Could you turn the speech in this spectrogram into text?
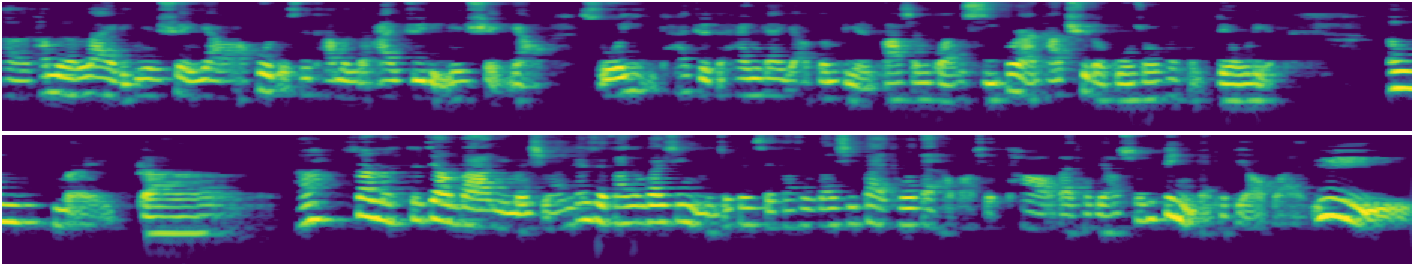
呃他们的 line 里面炫耀啊，或者是他们的 IG 里面炫耀，所以他觉得他应该也要跟别人发生关系，不然他去了国中会很丢脸。Oh my god！好，算了，就这样吧。你们喜欢跟谁发生关系，你们就跟谁发生关系。拜托戴好保险套，拜托不要生病，拜托不要怀孕。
